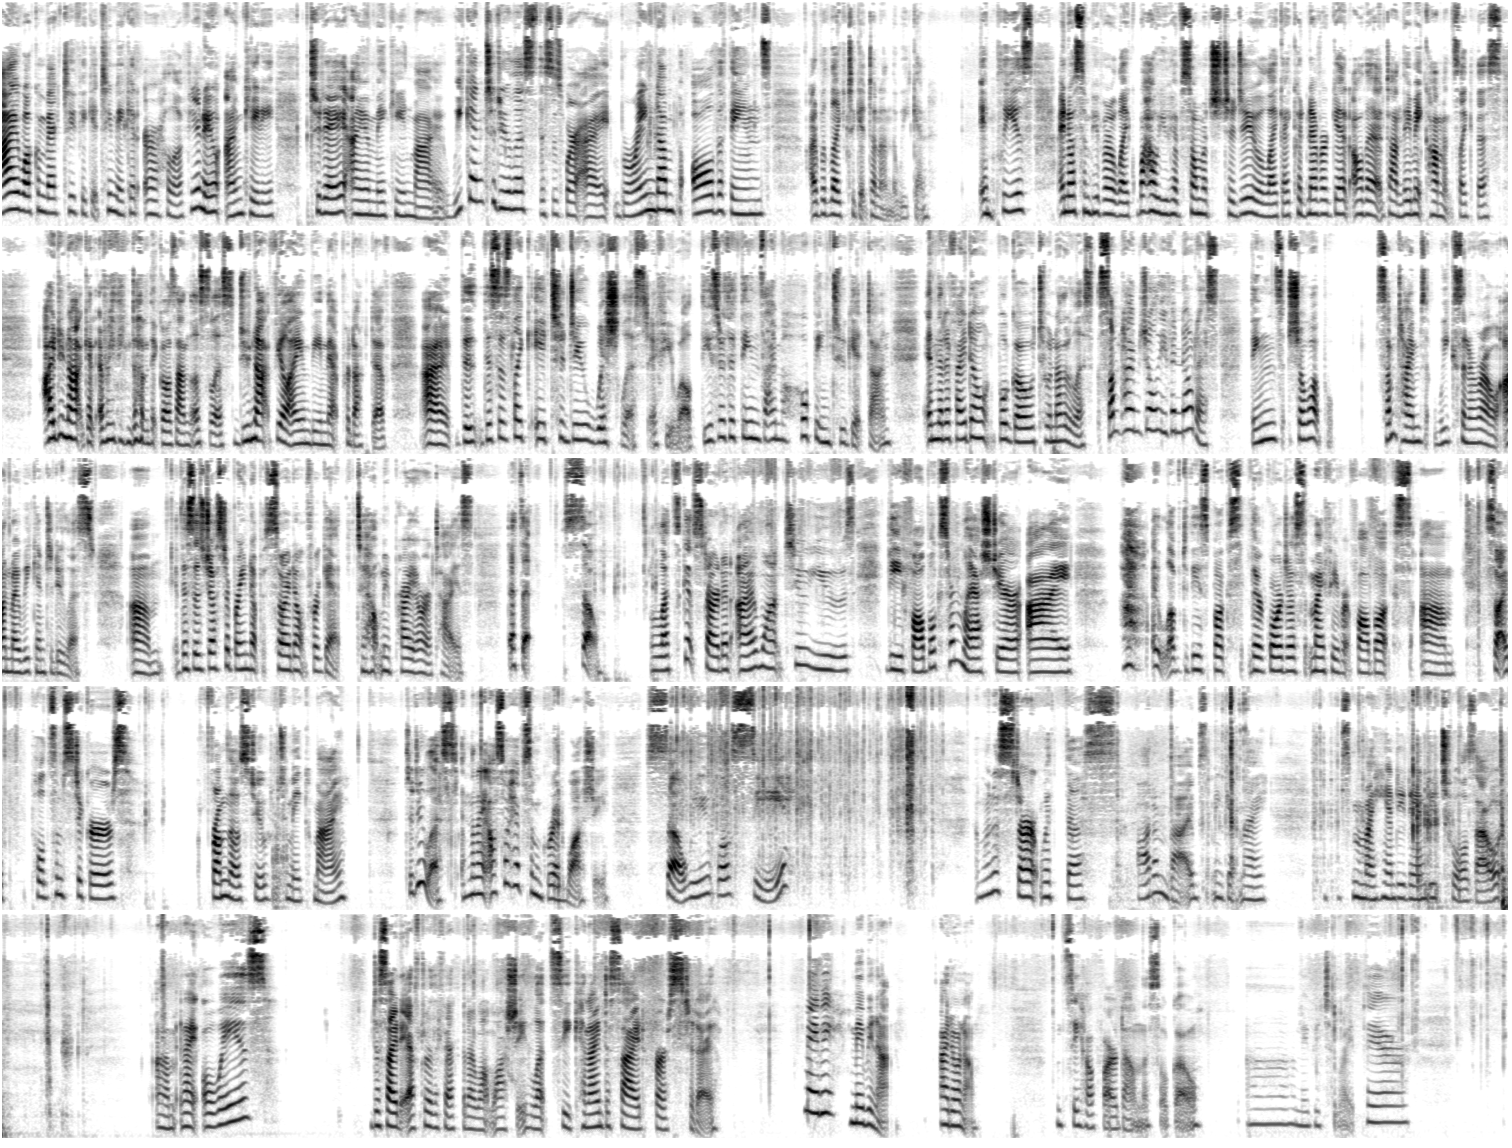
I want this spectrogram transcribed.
Hi, welcome back to Fake It to Make It, or hello if you're new, I'm Katie. Today I am making my weekend to-do list. This is where I brain dump all the things I would like to get done on the weekend. And please, I know some people are like, wow, you have so much to do. Like I could never get all that done. They make comments like this. I do not get everything done that goes on this list. Do not feel I am being that productive. Uh, th this is like a to-do wish list, if you will. These are the things I'm hoping to get done. And that if I don't, we'll go to another list. Sometimes you'll even notice things show up sometimes weeks in a row on my weekend to-do list. Um, this is just a brain dump so I don't forget to help me prioritize. That's it. So let's get started. I want to use the fall books from last year. I I loved these books. They're gorgeous. My favorite fall books. Um, so I pulled some stickers from those two to make my to-do list. And then I also have some grid washi. So we will see. I'm going to start with this Autumn Vibes. Let me get my some of my handy dandy tools out. Um, and I always decide after the fact that I want washi. Let's see, can I decide first today? Maybe, maybe not. I don't know. Let's see how far down this will go. Uh, maybe to right there.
